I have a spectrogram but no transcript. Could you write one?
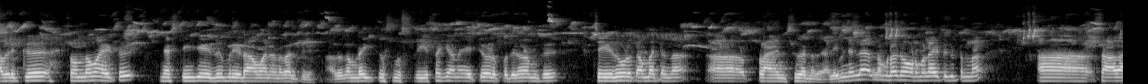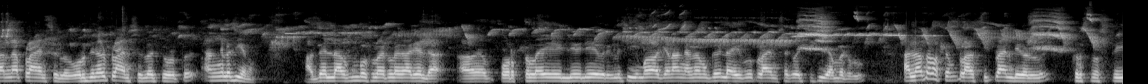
അവർക്ക് സ്വന്തമായിട്ട് നെസ്റ്റിംഗ് ചെയ്ത് ബ്രീഡ് ആവാനാണ് താല്പര്യം. അത് നമ്മുടെ ഈ ക്രിസ്മസ് ട്രീസ് ഒക്കെയാണ് ഏറ്റവും എളുപ്പത്തിൽ നമുക്ക് ചെയ്തു കൊടുക്കാൻ പറ്റുന്ന പ്ലാന്റ്സ് വരുന്നത്. അല്ലെങ്കിൽ പിന്നെ നമ്മുടെ നോർമലായിട്ട് കിട്ടുന്ന സാധാരണ പ്ലാന്റ്സുകൾ ഒറിജിനൽ പ്ലാന്റ്സുകൾ വെച്ച് കൊടുത്ത് അങ്ങനെ ചെയ്യണം. അത് എല്ലാവർക്കും ആയിട്ടുള്ള കാര്യമല്ല. പുറത്തുള്ള വലിയ വലിയ ഇവരുകൾ ചെയ്യുമ്പോഴൊക്കെയാണ് അങ്ങനെ നമുക്ക് ലൈവ് പ്ലാന്റ്സ് ഒക്കെ വെച്ച് ചെയ്യാൻ പറ്റുള്ളൂ. അല്ലാത്ത പക്ഷം പ്ലാസ്റ്റിക് പ്ലാന്റുകളിൽ ക്രിസ്മസ് ട്രീ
